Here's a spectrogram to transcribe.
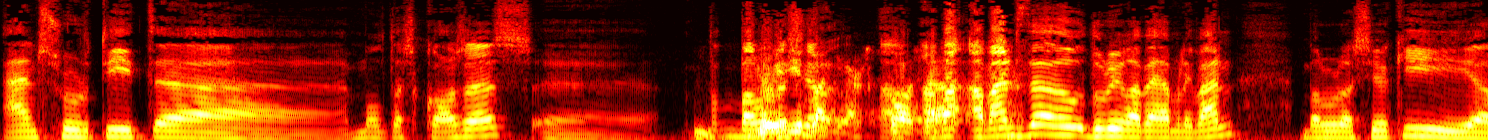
han sortit eh, moltes coses eh, valoració, a- a- abans de- d'obrir la veda amb l'Ivan valoració aquí a,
